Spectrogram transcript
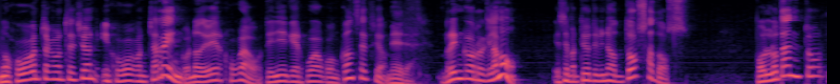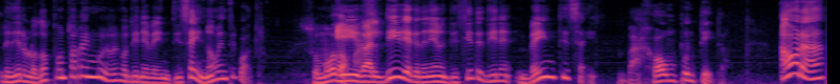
no jugó contra Concepción y jugó contra Rengo. No debía haber jugado, tenía que haber jugado con Concepción. Mira. Rengo reclamó. Ese partido terminó 2 a 2. Por lo tanto, le dieron los dos puntos a Rengo y Rengo tiene 26, no 24. Sumó y Valdivia, que tenía 27, tiene 26. Bajó un puntito. Ahora,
